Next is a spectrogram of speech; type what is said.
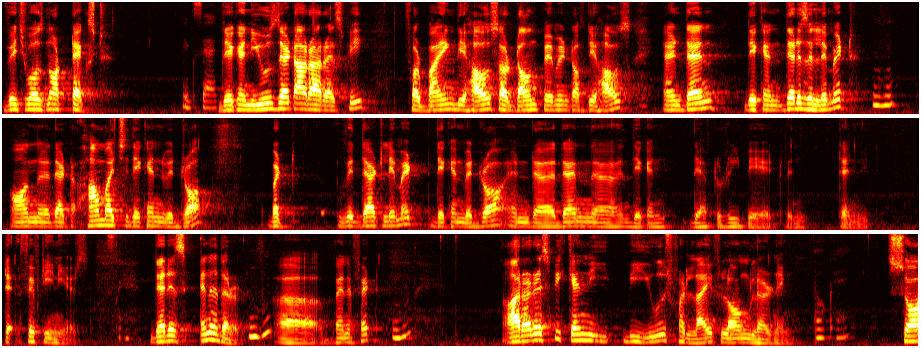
which was not taxed. Exactly. They can use that RRSP for buying the house or down payment of the house, and then they can. There is a limit on uh, that how much they can withdraw, but with that limit they can withdraw, and uh, then uh, they can they have to repay it within 10, te- 15 years. There is another uh, benefit. RRSP can be used for lifelong learning. Okay. So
